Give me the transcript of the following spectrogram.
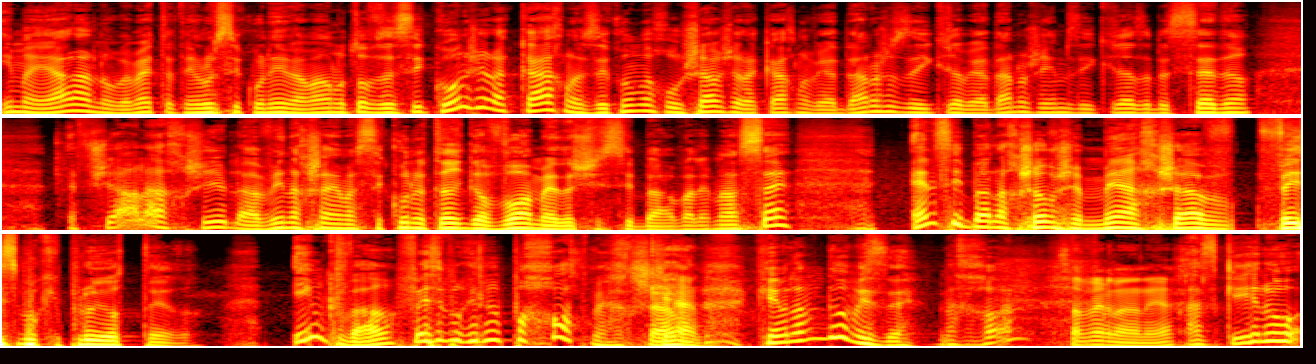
אם היה לנו באמת את ניהול סיכונים ואמרנו, טוב, זה סיכון שלקחנו, זה סיכון מחושב שלקחנו, וידענו שזה יקרה, וידענו שאם זה יקרה זה בסדר, אפשר להחשיב, להבין עכשיו אם הסיכון יותר גבוה מאיזושהי סיבה, אבל למעשה אין סיבה לחשוב שמעכשיו פייסבוק יפלו יותר. אם כבר, פייסבוק יפלו פחות מעכשיו, כן, כי הם למדו מזה, נכון? סביר להניח. אז כאילו,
